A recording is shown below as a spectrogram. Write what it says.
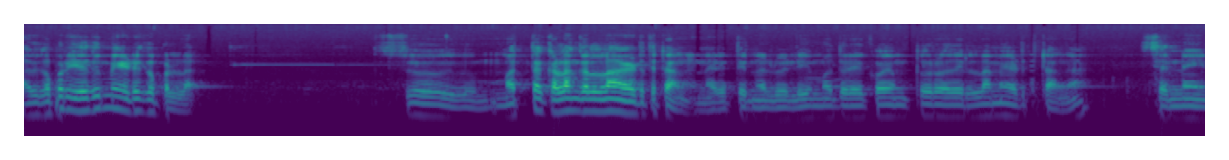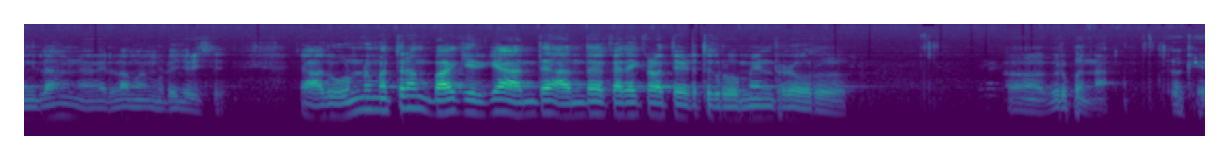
அதுக்கப்புறம் எதுவுமே எடுக்கப்படல. ஸோ மற்ற களங்கள்லாம் எடுத்துட்டாங்க. நிறைய திருநெல்வேலி மதுரை கோயம்புத்தூர் அது எல்லாமே எடுத்துட்டாங்க. சென்னைலாம் எல்லாமே முடிஞ்சிருச்சு. அது ஒன்று மாத்திரம் பாக்கி இருக்கே அந்த அந்த கதைக்களத்தை எடுத்துக்கிறோமேன்ற ஒரு விருப்பம் தான் ஓகே.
